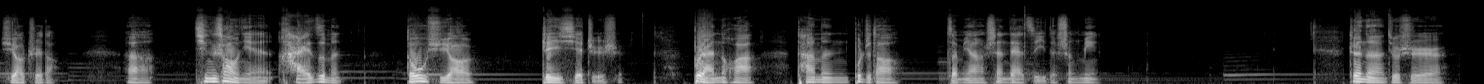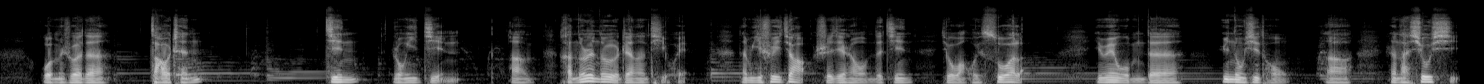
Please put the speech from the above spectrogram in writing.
需要知道，啊，青少年、孩子们都需要这些知识，不然的话，他们不知道怎么样善待自己的生命。这呢，就是我们说的早晨筋容易紧啊，很多人都有这样的体会。那么一睡觉，实际上我们的筋就往回缩了，因为我们的运动系统啊，让它休息，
